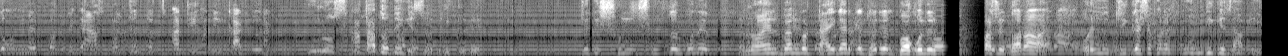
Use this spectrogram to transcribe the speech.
জন্মের পর থেকে আজ পর্যন্ত ছাটিও নি। কাটিও পুরো সাঁতা ধরে গেছে ভিতরে। যদি সুন- সুন্দরবনের রয়্যাল বেঙ্গল টাইগারকে ধরে বগলের পাশে ধরা হয়, ওরা যদি জিজ্ঞাসা করে কোন দিকে যাবে?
